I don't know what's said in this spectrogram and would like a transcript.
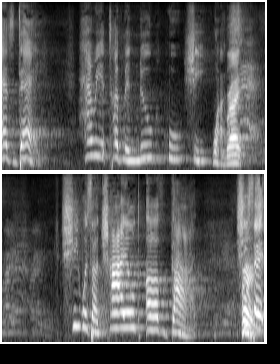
as day. Harriet Tubman knew who she was. right. She was a child of God. She First. said,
